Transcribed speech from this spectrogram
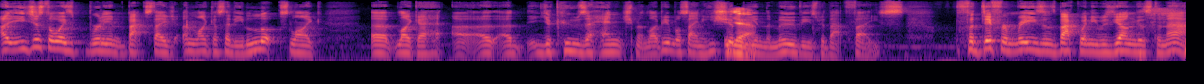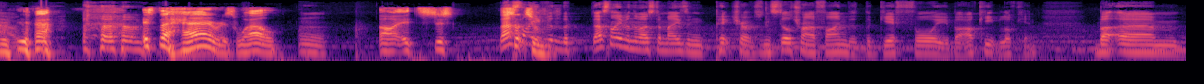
uh, he's just always brilliant backstage. And like I said, he looks like uh, like a, a, a, yakuza henchman. Like people are saying he should yeah. be in the movies with that face for different reasons. Back when he was young as to now. Um, it's the hair as well. Mm. Uh, it's just that's not even the that's not even the most amazing picture. Of. Been still trying to find the, the GIF for you, but I'll keep looking. But um,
